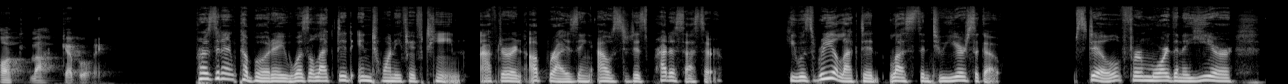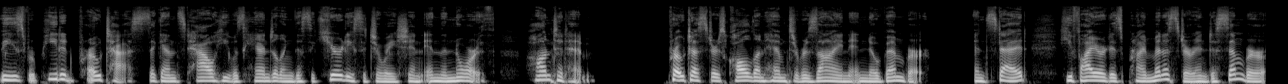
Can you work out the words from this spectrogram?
Roch Marc Kabore. President Kabore was elected in 2015 after an uprising ousted his predecessor. He was re-elected less than two years ago. Still, for more than a year, these repeated protests against how he was handling the security situation in the North haunted him. Protesters called on him to resign in November. Instead, he fired his prime minister in December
